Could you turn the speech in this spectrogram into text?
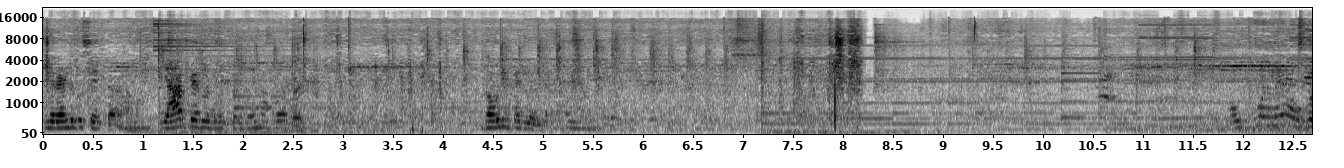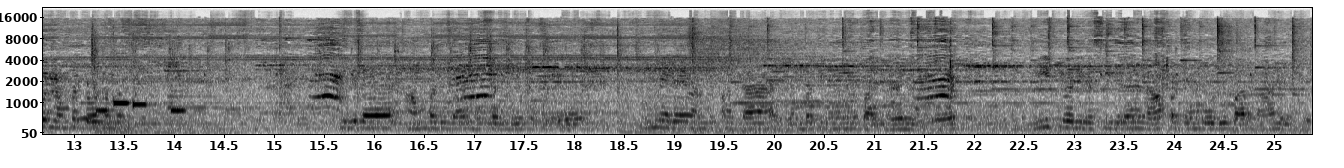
இந்த ரெண்டுக்கும் சேர்த்தா? யார் பேர்ல கொடுப்பீங்க கௌரி பேர்ல இல்ல. ஒவ்வொன்றுமே ஒவ்வொரு நம்பர் டோர் நம்பர் இதுல ஐம்பதுல முப்பது இருக்குது உண்மையிலே வந்து பார்த்தா எண்பத்தி மூணு பாதி ஏழு இருக்குது வீட்டு வரி ரசீதில் நாற்பத்தி ஒன்பது பாரு நாலு இருக்கு.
